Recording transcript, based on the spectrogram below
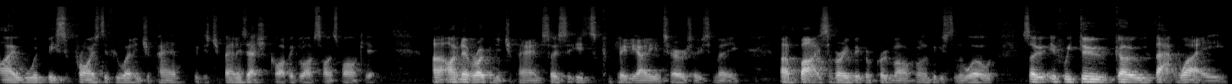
I would be surprised if we went in Japan because Japan is actually quite a big life science market. Uh, I've never opened in Japan, so it's, it's completely alien territory to me. Uh, but it's a very big recruit market, one of the biggest in the world. So if we do go that way,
